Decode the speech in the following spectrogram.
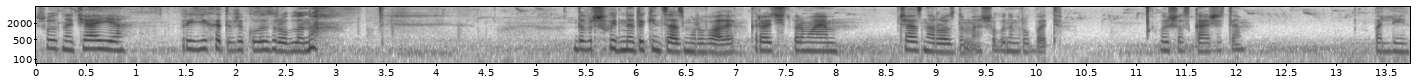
Що означає приїхати вже коли зроблено. Добре, що хоч не до кінця змурували. Коротше, тепер маємо час на роздуми, що будемо робити. Ви що скажете? Блін.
